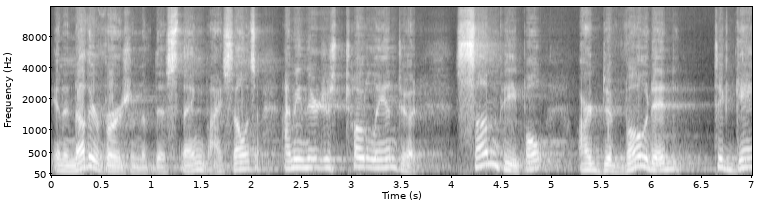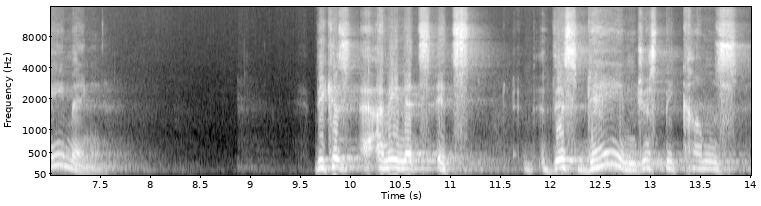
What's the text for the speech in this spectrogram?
in another version of this thing by so-and-so? I mean, they're just totally into it. Some people are devoted to gaming. Because, I mean, it's, it's, this game just becomes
